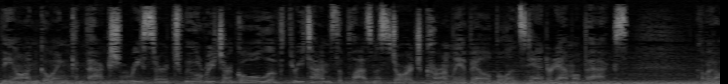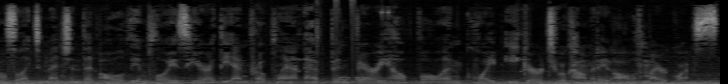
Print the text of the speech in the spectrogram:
the ongoing compaction research, we will reach our goal of three times the plasma storage currently available in standard ammo packs. I would also like to mention that all of the employees here at the Enpro plant have been very helpful and quite eager to accommodate all of my requests.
